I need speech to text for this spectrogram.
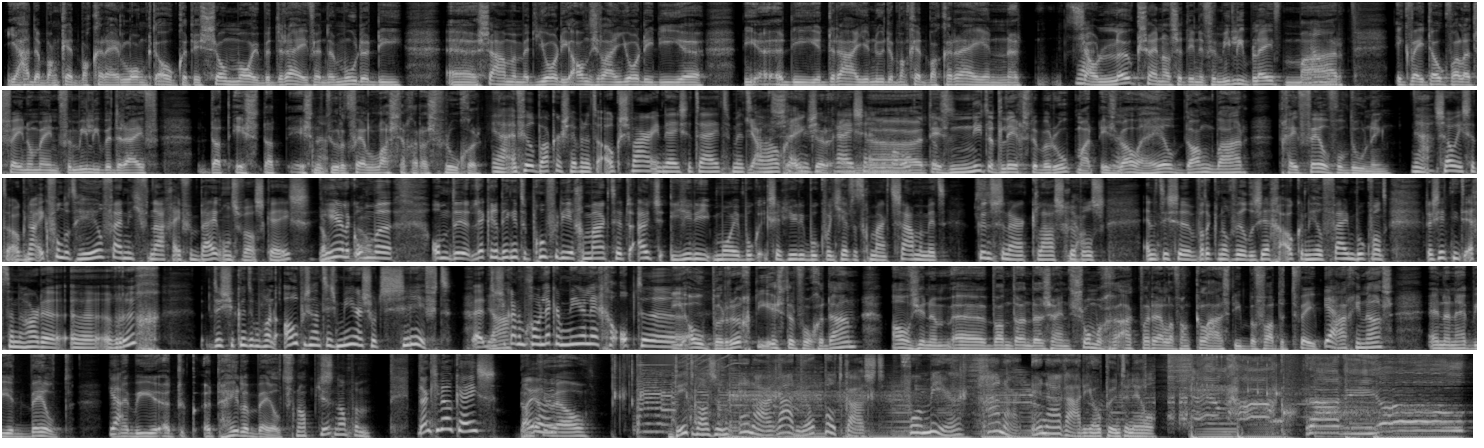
ja, de banketbakkerij lonkt ook. Het is zo'n mooi bedrijf. En de moeder die eh, samen met Jordi, Angela en Jordi... die, eh, die, eh, die draaien nu de banketbakkerij. En het Ja. zou leuk zijn als het in de familie bleef. Maar ik weet ook wel het fenomeen familiebedrijf... dat is, dat is natuurlijk veel lastiger als vroeger. Ja, en veel bakkers hebben het ook zwaar in deze tijd met de hoge energieprijzen en, het is niet het lichtste beroep, maar het is wel heel dankbaar. Het geeft veel voldoening. Ja, zo is het ook. Nou, ik vond het heel fijn dat je vandaag even bij ons was, Kees. Heerlijk om, eh, om de lekkere dingen te proeven die je gemaakt hebt uit jullie mooie boek. Ik zeg jullie boek, want je hebt het gemaakt samen met kunstenaar Klaas Schubbels. En het is, eh, wat ik nog wilde zeggen, ook een heel fijn boek. Want er zit niet echt een harde eh, rug. Dus je kunt hem gewoon openstaan. Het is meer een soort schrift. Eh, dus Ja. je kan hem gewoon lekker neerleggen op de... Die open rug die is ervoor gedaan. Als je hem, eh, want dan er zijn sommige aquarellen van Klaas die bevatten twee Ja. pagina's. En dan heb je het beeld. Dan Ja. heb je het, het hele beeld, snap je? Snap hem. Dankjewel, Kees. Hoi, hoi. Dankjewel. Dit was een NH Radio podcast. Voor meer, ga naar nhradio.nl. Radio.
